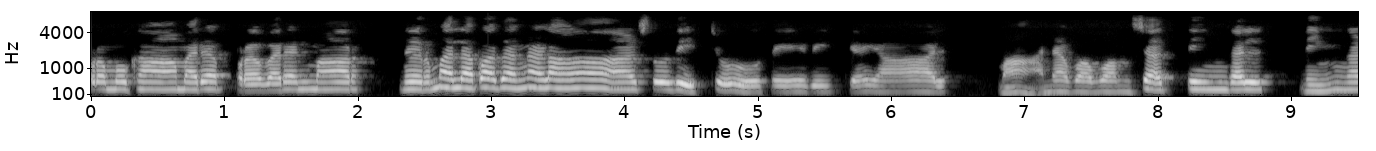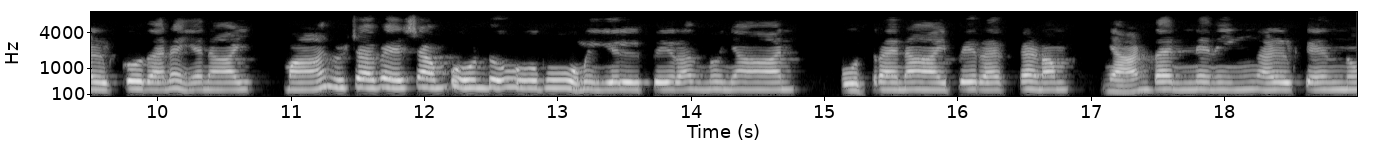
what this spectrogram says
പ്രമുഖാമര പ്രവരന്മാർ നിർമ്മല പദങ്ങളാൽ സ്തുതിച്ചു സേവിക്കയാൽ. മാനവവംശത്തിങ്കൽ നിങ്ങൾക്കു തനയനായി മാനുഷവേഷം പൂണ്ടു. ഭൂമിയിൽ പിറന്നു ഞാൻ. പുത്രനായി പിറക്കണം. ഞാൻ തന്നെ നിങ്ങൾക്കെന്നു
